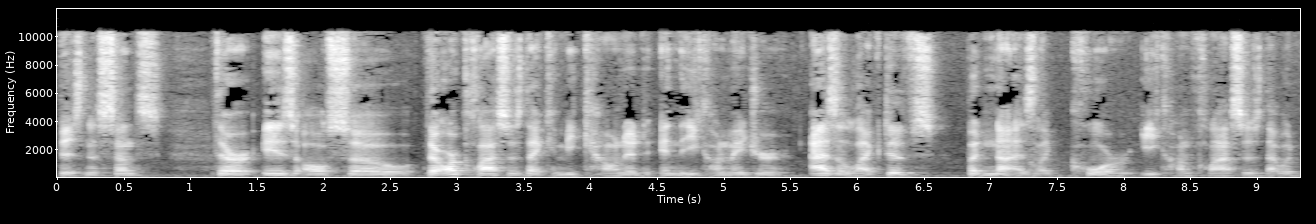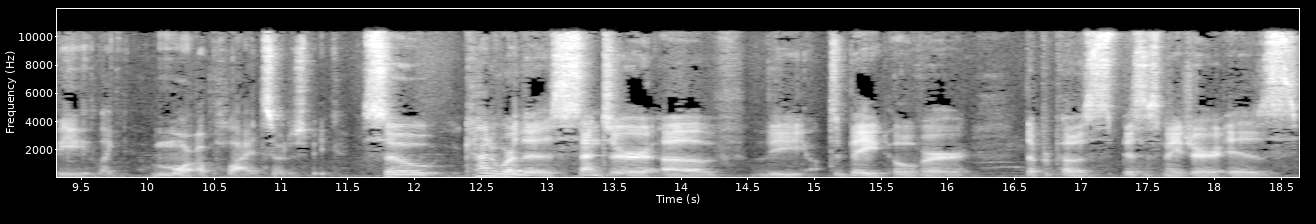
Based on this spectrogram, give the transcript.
business sense. There is also there are classes that can be counted in the econ major as electives, but not as like core econ classes that would be like more applied, so to speak. So, kind of where the center of the debate over the proposed business major is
